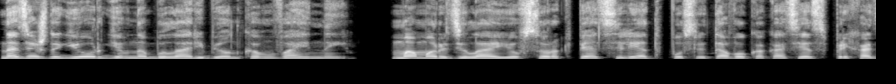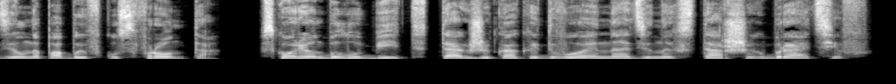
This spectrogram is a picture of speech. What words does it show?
Надежда Георгиевна была ребенком войны. Мама родила ее в 45 лет после того, как отец приходил на побывку с фронта. Вскоре он был убит, так же, как и двое найденных старших братьев.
